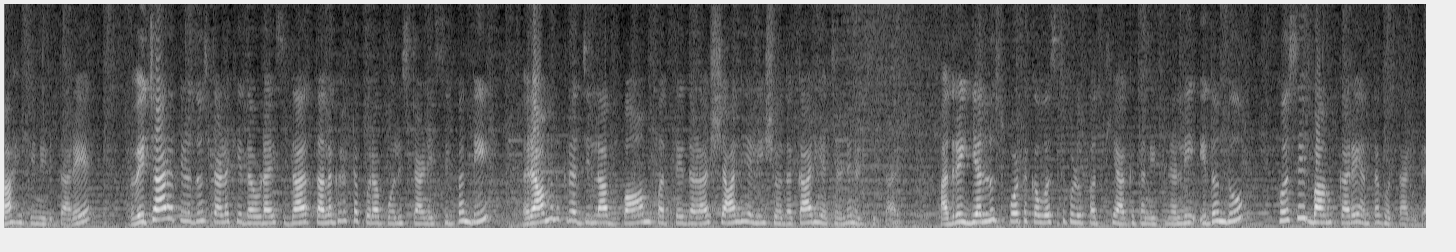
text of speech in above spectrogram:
ಮಾಹಿತಿ ನೀಡಿದ್ದಾರೆ. ವಿಚಾರ ತಿಳಿದು ಸ್ಥಳಕ್ಕೆ ದೌಡಾಯಿಸಿದ ತಲಘಟ್ಟಪುರ ಪೊಲೀಸ್ ಠಾಣೆ ಸಿಬ್ಬಂದಿ ರಾಮನಗರ ಜಿಲ್ಲಾ ಬಾಂಬ್ ಪತ್ತೆ ದಳ ಶಾಲೆಯಲ್ಲಿ ಶೋಧ ಕಾರ್ಯಾಚರಣೆ ನಡೆಸಿದ್ದಾರೆ. ಆದರೆ ಎಲ್ಲೂ ಸ್ಫೋಟಕ ವಸ್ತುಗಳು ಪತ್ತೆಯಾಗದ ನಿಟ್ಟಿನಲ್ಲಿ ಇದೊಂದು ಹುಸಿ ಬಾಂಬ್ ಕರೆ ಅಂತ ಗೊತ್ತಾಗಿದೆ.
